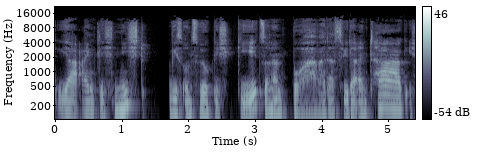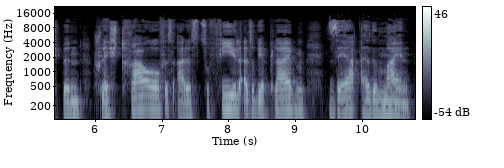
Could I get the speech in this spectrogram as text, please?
ja eigentlich nicht, wie es uns wirklich geht, sondern boah, war das wieder ein Tag, ich bin schlecht drauf, ist alles zu viel. Also wir bleiben sehr allgemein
